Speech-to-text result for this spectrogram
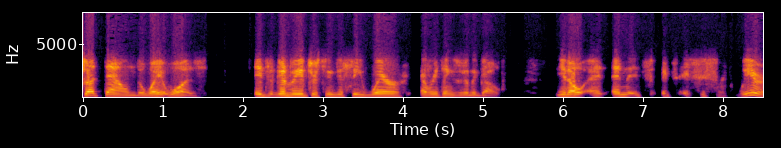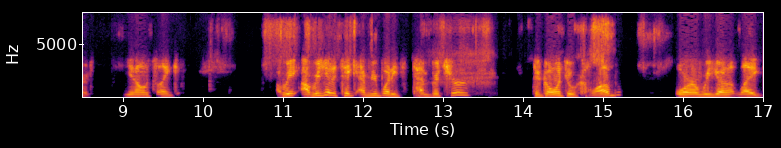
shut down the way it was, it's going to be interesting to see where everything's going to go. You know, and, and it's it's it's just like weird. You know, it's like, are we are we going to take everybody's temperature to go into a club, or are we going to like,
